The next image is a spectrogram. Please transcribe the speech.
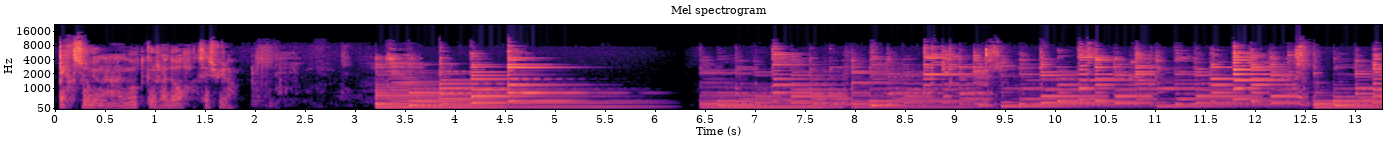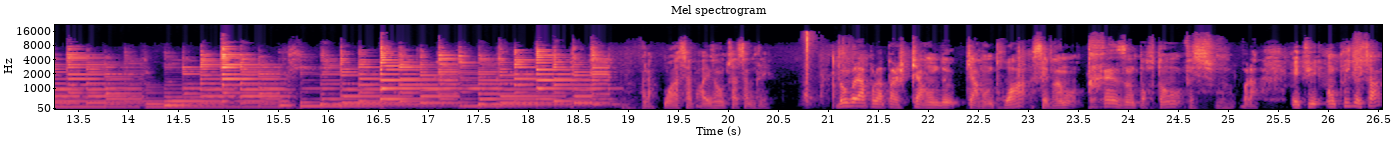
Perso, il y en a un autre que j'adore, c'est celui-là. Voilà, moi ça par exemple, ça, ça me plaît. Donc voilà pour la page 42-43, c'est vraiment très important. voilà. Et puis en plus de ça,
